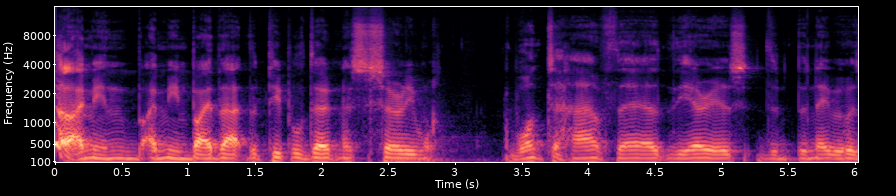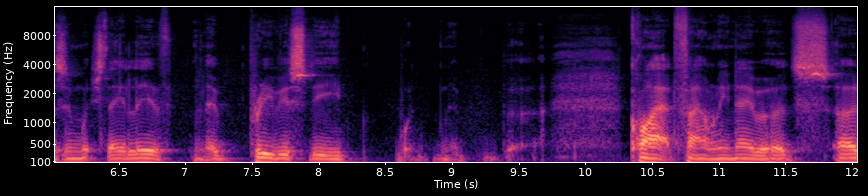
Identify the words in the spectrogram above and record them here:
Well, I mean, I mean by that that people don't necessarily want, want to have their the areas, the, the neighbourhoods in which they live, you know, previously quiet family neighbourhoods, uh,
